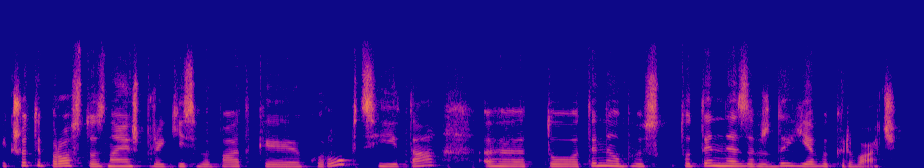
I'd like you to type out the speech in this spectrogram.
Якщо ти просто знаєш про якісь випадки корупції, та е, то ти не обов'язково ти не завжди є викривач.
